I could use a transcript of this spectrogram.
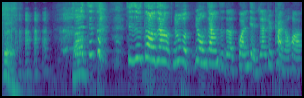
对，然后。其实照这样，如果用这样子的观点下去看的话，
